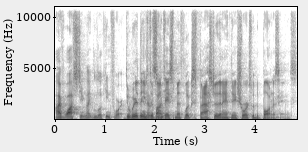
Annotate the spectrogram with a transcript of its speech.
I've watched him like looking for it. The weird thing is Haven't seen DeVonta it. Smith looks faster than Anthony Schwartz with the ball in his hands.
